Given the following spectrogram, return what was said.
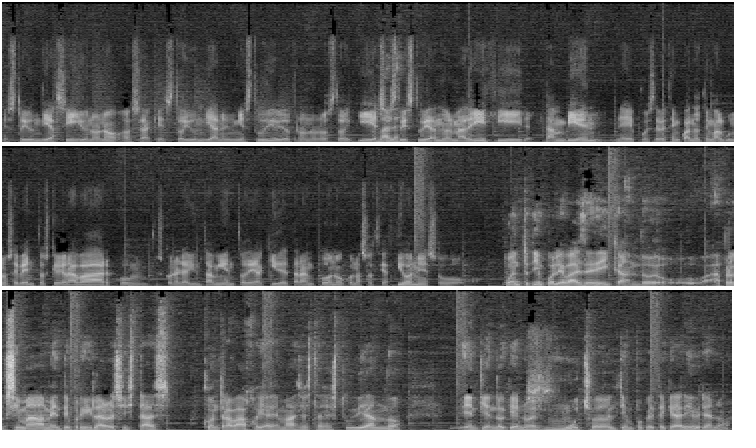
estoy un día sí y uno no, o sea que estoy un día en mi estudio y otro no lo estoy. Y eso estoy estudiando en Madrid y también, eh, pues de vez en cuando tengo algunos eventos que grabar con, pues, con el ayuntamiento de aquí de Tarancón o con asociaciones o... ¿Cuánto tiempo le vas dedicando aproximadamente? Porque claro, si estás con trabajo y además estás estudiando, entiendo que no es mucho el tiempo que te queda libre, ¿no?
